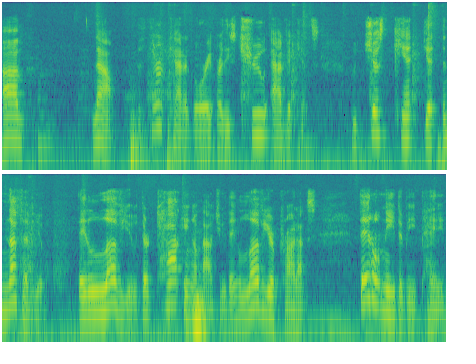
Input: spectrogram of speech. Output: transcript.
um, now, the third category are these true advocates who just can't get enough of you. They love you. They're talking mm. about you. They love your products. They don't need to be paid.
